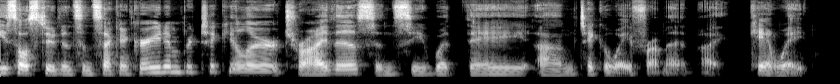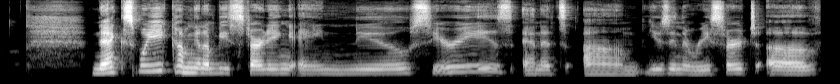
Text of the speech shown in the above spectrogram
ESOL students in second grade in particular try this and see what they um, take away from it. I can't wait. Next week, I'm going to be starting a new series, and it's um, using the research of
